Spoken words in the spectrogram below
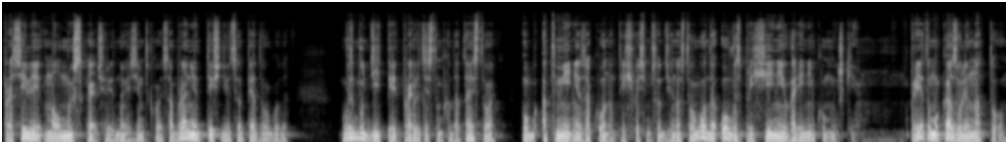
просили Малмышское очередное земское собрание 1905 года возбудить перед правительством ходатайство об отмене закона 1890 года о воспрещении варенья кумышки. При этом указывали на то,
